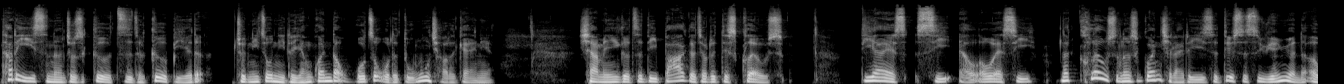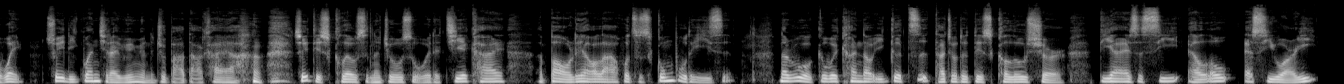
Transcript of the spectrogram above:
它的意思呢就是各自的、个别的，就你走你的阳关道，我走我的独木桥的概念。下面一个字，第八个叫做 disclose，d i s c l o s e。那 close 呢是关起来的意思，dis 是远远的 away，所以离关起来远远的就把它打开啊，所以 disclose 呢就有所谓的揭开、爆料啦，或者是公布的意思。那如果各位看到一个字，它叫做 disclosure，d i s c l o s u r e，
